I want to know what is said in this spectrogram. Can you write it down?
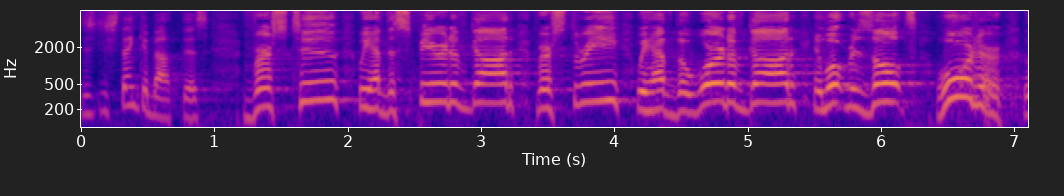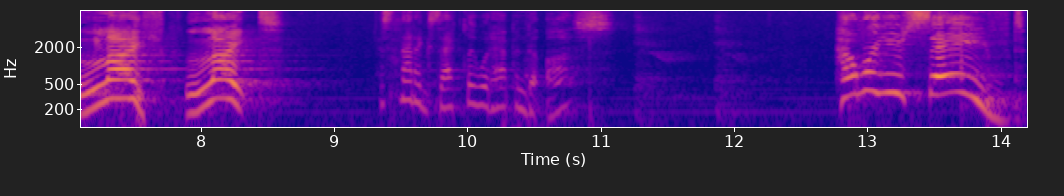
just think about this. Verse 2, we have the Spirit of God. Verse 3, we have the Word of God. And what results? Order, life, light. Isn't that exactly what happened to us? How were you saved?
